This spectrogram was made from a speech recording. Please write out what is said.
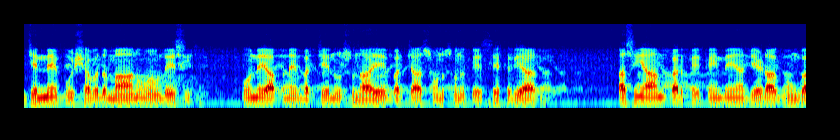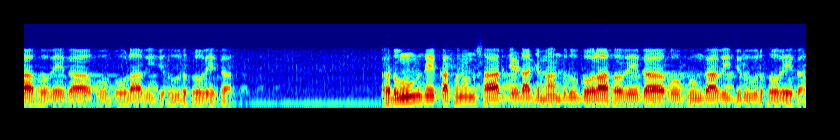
ਜਿੰਨੇ ਕੁ ਸ਼ਬਦ ਮਾਂ ਨੂੰ ਆਉਂਦੇ ਸੀ, ਉਹਨੇ ਆਪਣੇ ਬੱਚੇ ਨੂੰ ਸੁਣਾਏ। ਬੱਚਾ ਸੁਣ ਸੁਣ ਕੇ ਸਿੱਖ ਗਿਆ। ਅਸੀਂ ਆਮ ਕਰਕੇ ਕਹਿੰਦੇ ਆ ਜਿਹੜਾ ਗੂੰਗਾ ਹੋਵੇਗਾ, ਉਹ ਬੋਲਾ ਵੀ ਜ਼ਰੂਰ ਹੋਵੇਗਾ। ਰੂਮ ਦੇ ਕਥਨ ਅਨੁਸਾਰ ਜਿਹੜਾ ਜਮਾਂਦਰੂ ਬੋਲਾ ਹੋਵੇਗਾ, ਉਹ ਗੂੰਗਾ ਵੀ ਜ਼ਰੂਰ ਹੋਵੇਗਾ।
